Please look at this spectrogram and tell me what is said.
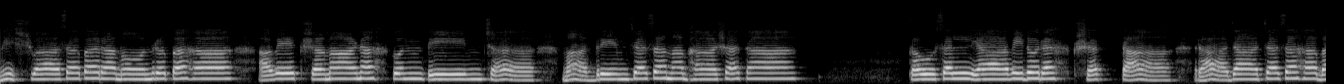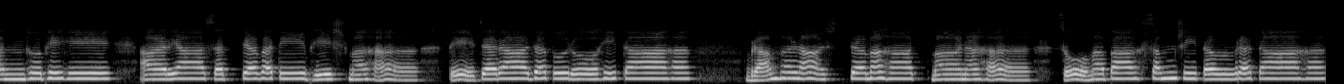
निःश्वासपरमो नृपः अवेक्षमाणः कुन्तीं च माद्रीं च समभाषता। कौसल्या विदुरः क्षत्ता राजा च सह बन्धुभिः आर्या सत्यवती भीष्मः ते च राजपुरोहिताः। ब्राह्मणाश्च महात्मानः सोमपाः संशितव्रताः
